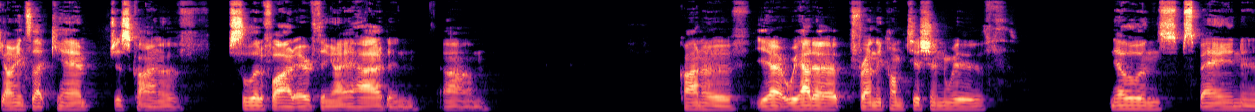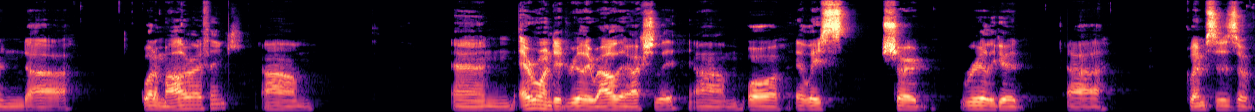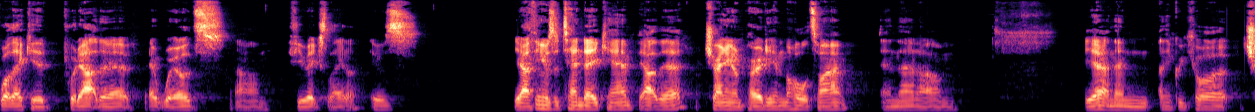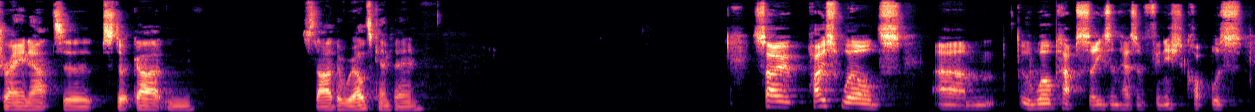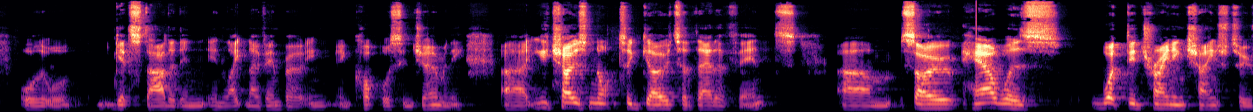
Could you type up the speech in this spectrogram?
going into that camp just kind of solidified everything I had and um, kind of yeah, we had a friendly competition with Netherlands, Spain, and uh, Guatemala, I think. Um, and everyone did really well there actually, um, or at least showed really good uh, glimpses of what they could put out there at Worlds um, a few weeks later. It was, yeah, I think it was a ten day camp out there, training on podium the whole time, and then um, yeah, and then I think we caught a train out to Stuttgart and started the Worlds campaign. So post Worlds um, the World Cup season hasn't finished. Cottbus or, or gets started in, in late November in, in Cottbus in Germany. Uh, you chose not to go to that event. Um, so how was what did training change to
